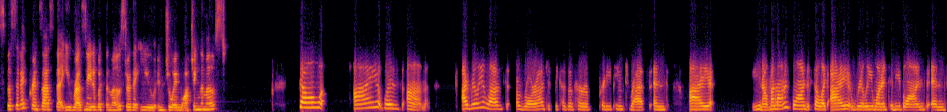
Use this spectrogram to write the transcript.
specific princess that you resonated with the most or that you enjoyed watching the most? So I was um I really loved Aurora just because of her pretty pink dress and I you know, my mom is blonde, so like I really wanted to be blonde and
